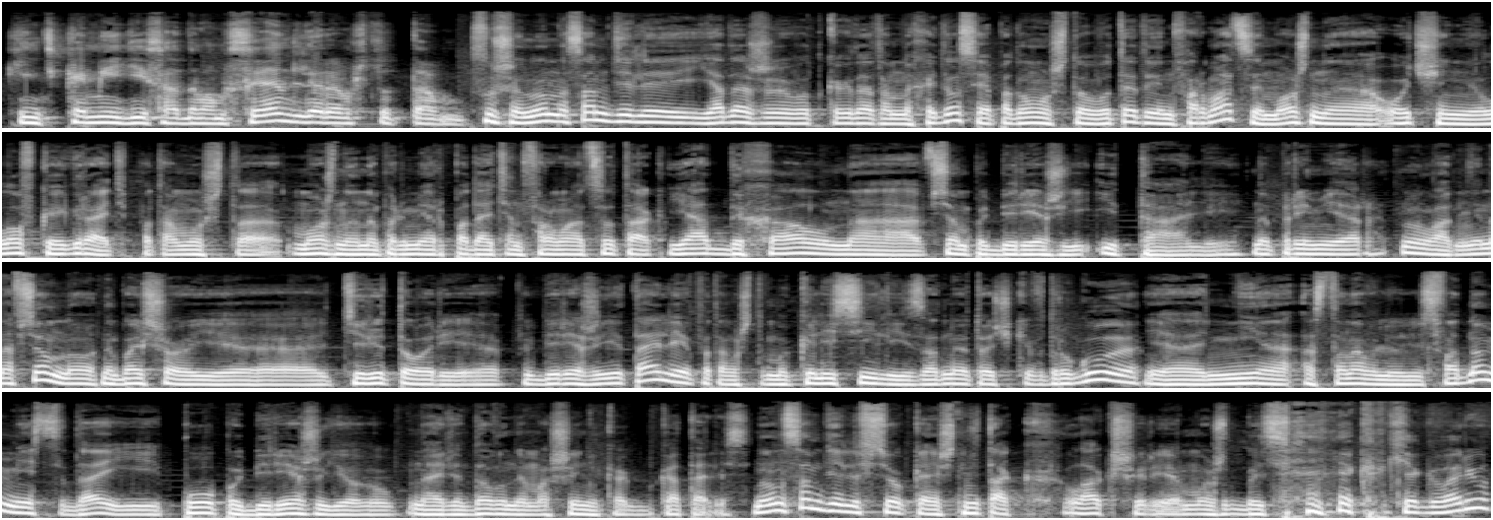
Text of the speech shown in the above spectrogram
какие-нибудь комедии с Адамом Сэндлером, что-то там. Слушай, ну, на самом деле, я даже вот когда там находился, я подумал, что вот этой информацией можно очень ловко играть, потому что можно, например, подать информацию так. Я отдыхал на всем побережье Италии, например. Ну, ладно, не на всем, но на большой э, территории побережья Италии, потому что мы колесили из одной точки в другую, не останавливались в одном месте, да, и по побережью на арендованной машине как бы катались. Но на самом деле все, конечно, не так luxury, может быть, как я говорю,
